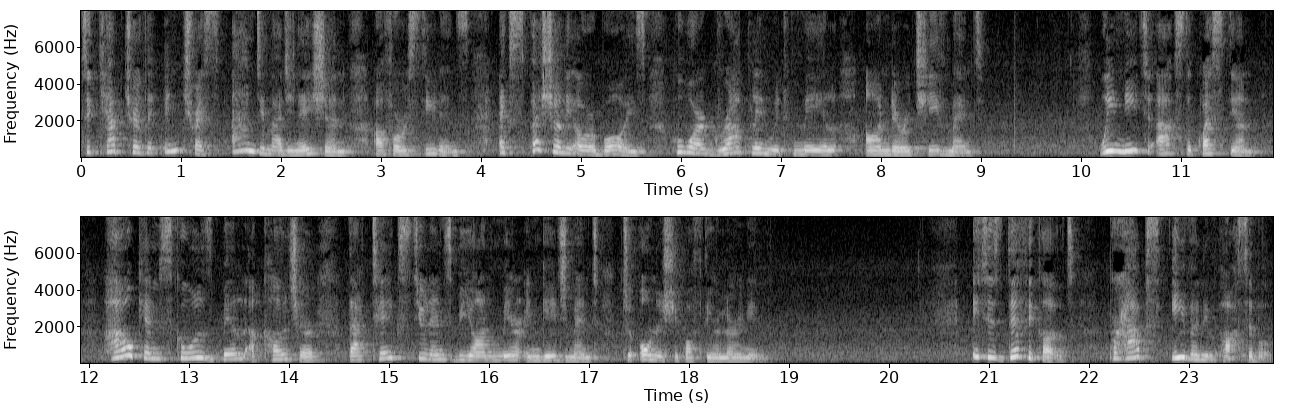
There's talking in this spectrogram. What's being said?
to capture the interest and imagination of our students, especially our boys who are grappling with male underachievement. We need to ask the question how can schools build a culture that takes students beyond mere engagement to ownership of their learning? It is difficult, perhaps even impossible,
